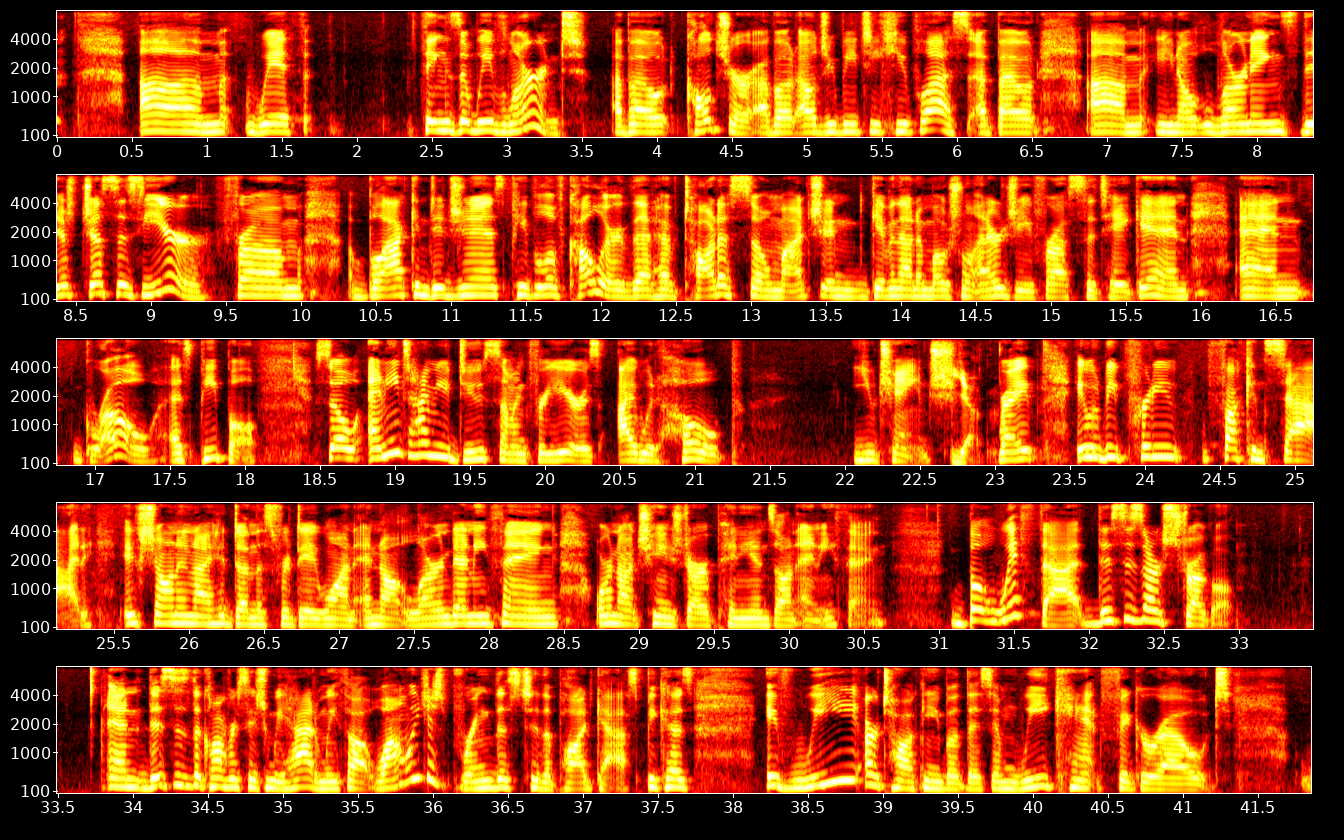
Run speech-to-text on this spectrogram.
Um, with things that we've learned about culture, about LGBTQ plus, about um, you know learnings this just this year from Black, Indigenous, people of color that have taught us so much and given that emotional energy for us to take in and grow as people. So anytime you do something for years, I would hope you change. Yeah. Right? It would be pretty fucking sad if Sean and I had done this for day one and not learned anything or not changed our opinions on anything. But with that, this is our struggle. And this is the conversation we had, and we thought, why don't we just bring this to the podcast? Because if we are talking about this and we can't figure out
